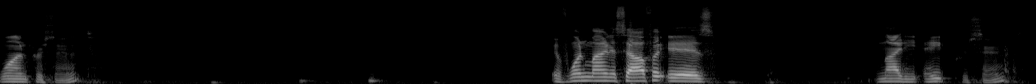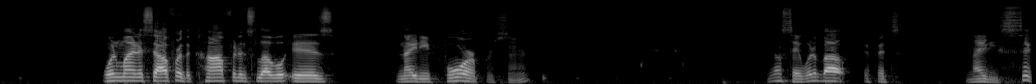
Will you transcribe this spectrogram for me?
1%, If 1 minus alpha is 98%, 1 minus alpha, the confidence level is 94%. And I'll say, what about if it's 96%?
